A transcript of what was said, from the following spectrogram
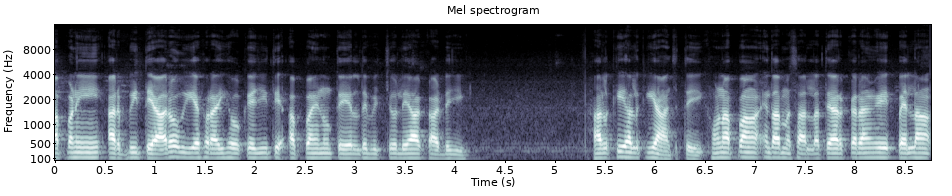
ਆਪਣੀ ਅਰਬੀ ਤਿਆਰ ਹੋ ਗਈ ਹੈ ਫਰਾਈ ਹੋ ਕੇ ਜੀ ਤੇ ਆਪਾਂ ਇਹਨੂੰ ਤੇਲ ਦੇ ਵਿੱਚੋਂ ਲਿਆ ਕੱਢ ਜੀ। ਹਲਕੀ ਹਲਕੀ ਆਂਚ ਤੇ। ਹੀ। ਹੁਣ ਆਪਾਂ ਇਹਦਾ ਮਸਾਲਾ ਤਿਆਰ ਕਰਾਂਗੇ। ਪਹਿਲਾਂ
